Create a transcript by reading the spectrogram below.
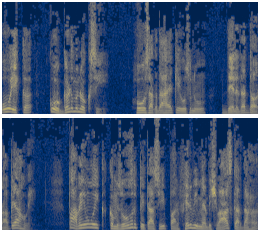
ਉਹ ਇੱਕ ਘੋਗੜ ਮਨੁੱਖ ਸੀ। ਹੋ ਸਕਦਾ ਹੈ ਕਿ ਉਸ ਨੂੰ ਦਿਲ ਦਾ ਦੌਰਾ ਪਿਆ ਹੋਵੇ। ਭਾਵੇਂ ਉਹ ਇੱਕ ਕਮਜ਼ੋਰ ਪਿਤਾ ਸੀ, ਪਰ ਫਿਰ ਵੀ ਮੈਂ ਵਿਸ਼ਵਾਸ ਕਰਦਾ ਹਾਂ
